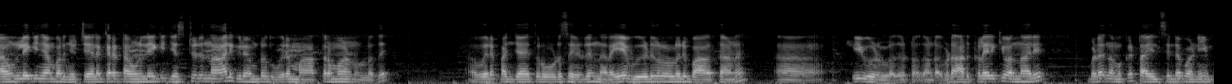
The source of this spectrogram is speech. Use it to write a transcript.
ടൗണിലേക്ക് ഞാൻ പറഞ്ഞു ചേലക്കര ടൗണിലേക്ക് ജസ്റ്റ് ഒരു നാല് കിലോമീറ്റർ ദൂരം മാത്രമാണുള്ളത്. അതുപോലെ പഞ്ചായത്ത് റോഡ് സൈഡിൽ നിറയെ വീടുകളുള്ളൊരു ഭാഗത്താണ് ഈ വീടുള്ളത് കേട്ടോ. അതുകൊണ്ട് ഇവിടെ അടുക്കളയിലേക്ക് വന്നാൽ ഇവിടെ നമുക്ക് ടൈൽസിന്റെ പണിയും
